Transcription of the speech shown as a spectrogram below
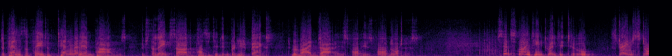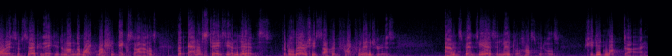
depends the fate of 10 million pounds, which the late Tsar deposited in British banks to provide dowries for his four daughters. Since 1922, strange stories have circulated among the white Russian exiles that Anastasia lives, that although she suffered frightful injuries and spent years in mental hospitals, she did not die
